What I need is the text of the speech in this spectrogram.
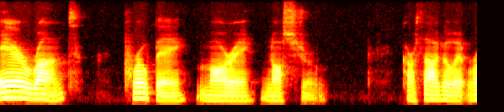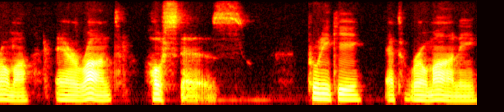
errant prope mare nostrum. Carthago et Roma errant hostes. Punici et Romani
